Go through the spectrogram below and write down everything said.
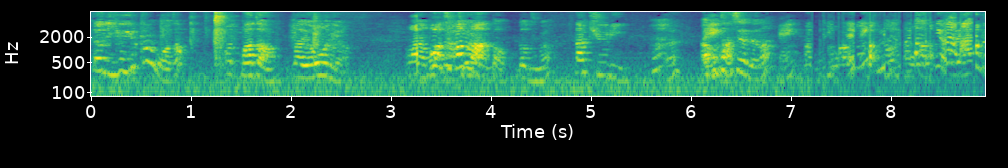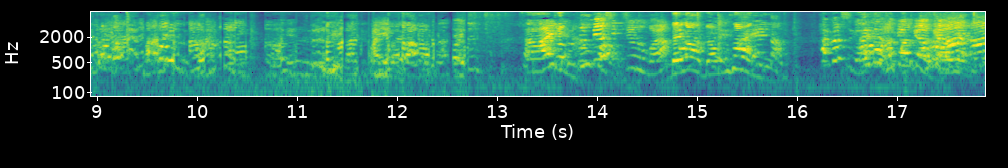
근데 이거 이렇게 하는 거 맞아? 어, 맞아. 나 영원이야. 어, 잠깐만. 너, 너 누구야? 나 귤이. 아, 그럼 다시 해야 되나? 자 이제 한 명씩 주는 거야? 내가 명사. 한 명씩 오케이 오케이 오케이 오케이 알았어.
